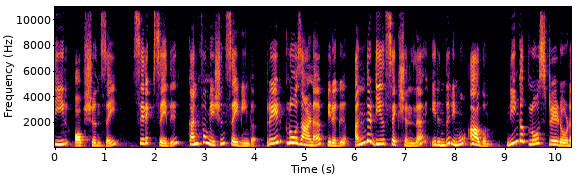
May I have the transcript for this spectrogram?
டீல் ஆப்ஷன்ஸை செலக்ட் செய்து கன்ஃபர்மேஷன் செய்வீங்க. ட்ரேட் க்ளோஸ் ஆன பிறகு அந்த டீல் செக்ஷனில் இருந்து ரிமூவ் ஆகும். நீங்கள் க்ளோஸ் ட்ரேடோட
